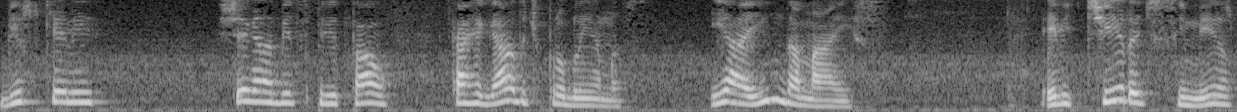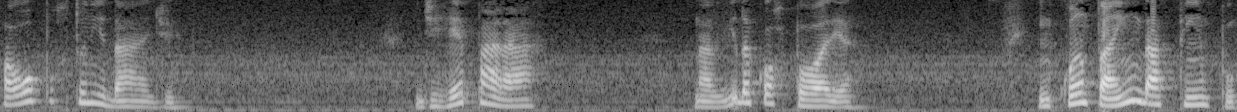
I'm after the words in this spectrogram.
visto que ele chega na vida espiritual carregado de problemas e ainda mais, ele tira de si mesmo a oportunidade de reparar na vida corpórea, enquanto ainda há tempo,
